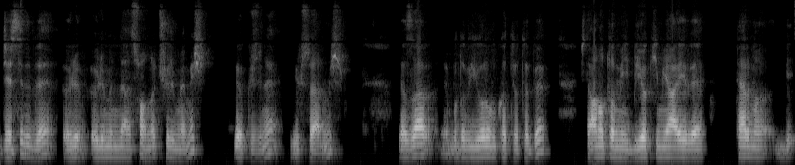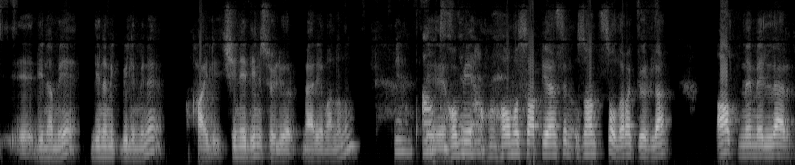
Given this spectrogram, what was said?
Cesedi de ölüm, ölümünden sonra çürümemiş, gökyüzüne yükselmiş. Yazar e, burada bir yorum katıyor tabii. İşte anatomi, biyokimyayı ve termodinamiği, dinamik bilimini hayli çiğnediğini söylüyor Meryem Hanım'ın. Evet, e, homo, homo sapiens'in uzantısı olarak görülen alt memeliler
